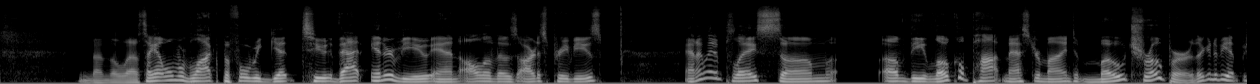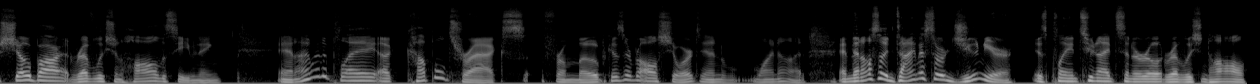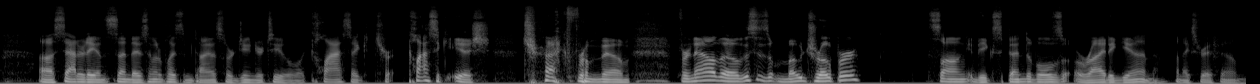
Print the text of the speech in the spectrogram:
Nonetheless, I got one more block before we get to that interview and all of those artist previews. And I'm going to play some of the local pop mastermind Mo Troper. They're going to be at Show Bar at Revolution Hall this evening. And I'm going to play a couple tracks from Mo because they're all short, and why not? And then also, Dinosaur Jr. is playing two nights in a row at Revolution Hall uh, Saturday and Sunday. So I'm going to play some Dinosaur Jr. too, a classic, tr- classic-ish track from them. For now, though, this is Mo Troper, song "The Expendables Ride Again" on X-Ray FM.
